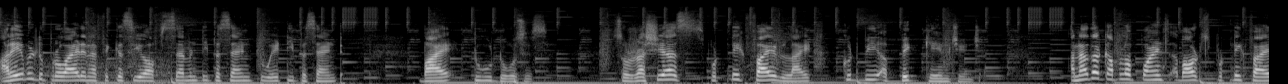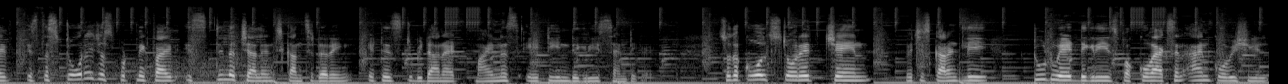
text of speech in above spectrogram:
are able to provide an efficacy of 70% to 80% by two doses. So Russia's Sputnik 5 Light could be a big game changer. Another couple of points about Sputnik 5 is the storage of Sputnik 5 is still a challenge considering it is to be done at minus 18 degrees centigrade. So the cold storage chain which is currently 2 to 8 degrees for Covaxin and Covishield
